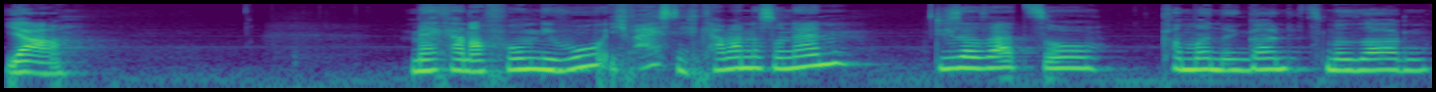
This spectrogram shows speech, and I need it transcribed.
ja, Meckern auf hohem Niveau. Ich weiß nicht, kann man das so nennen? Dieser Satz so, kann man denn gar nichts mehr sagen?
